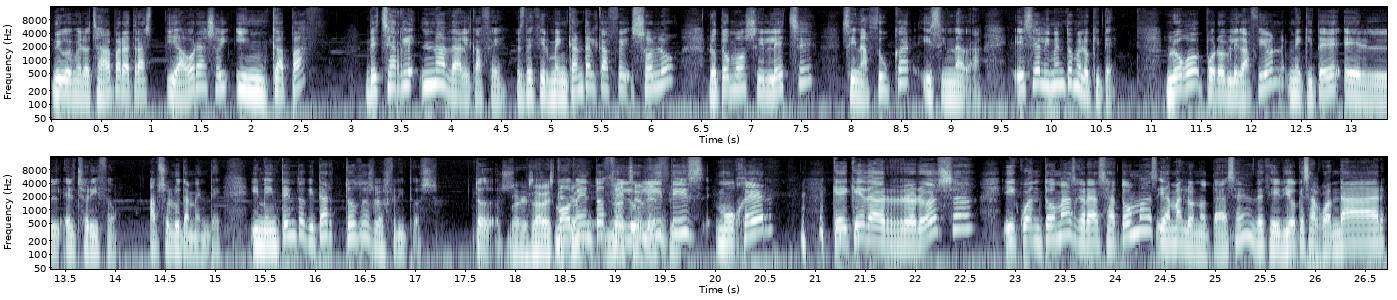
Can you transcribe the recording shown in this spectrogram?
Digo, y me lo echaba para atrás. Y ahora soy incapaz de echarle nada al café. Es decir, me encanta el café solo, lo tomo sin leche, sin azúcar y sin nada. Ese alimento me lo quité. Luego, por obligación, me quité el, el chorizo, absolutamente. Y me intento quitar todos los fritos. Todos. Porque sabes que Momento noche de celulitis, mujer, que queda horrorosa y cuanto más grasa tomas, y además lo notas, ¿eh? es decir, yo que salgo a andar,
